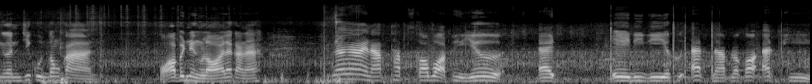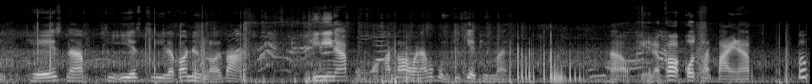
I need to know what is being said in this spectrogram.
เงินที่คุณต้องการผมเอาเป็น100 แล้วกันนะ ง่ายๆนะครับทับ scoreboard player add add ก็คือ add นะครับ แล้วก็ add p test นะครับ t e s t แล้วก็ 100 บาท ทีนี้นะผมขอคัดลอกไว้นะเพราะผมขี้เกียจพิมพ์ใหม่ อ่าโอเค แล้วก็กดถัดไปนะครับปุ๊บ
